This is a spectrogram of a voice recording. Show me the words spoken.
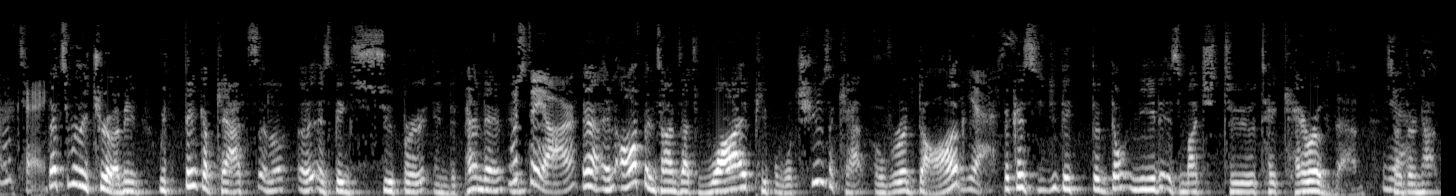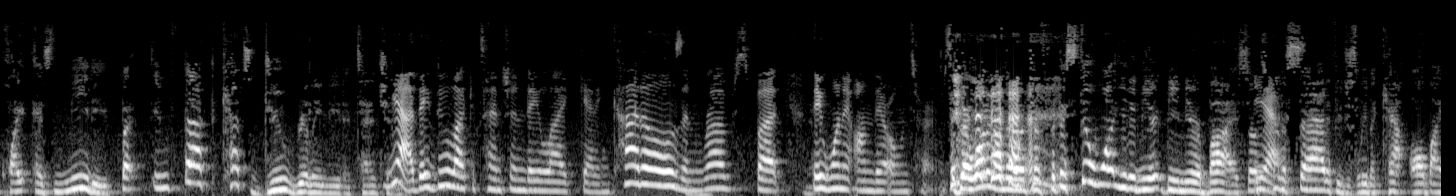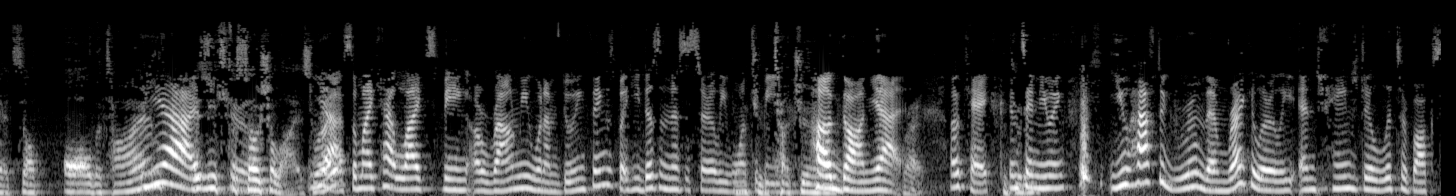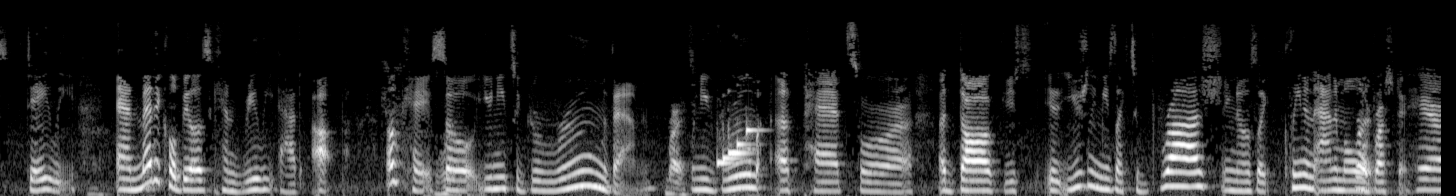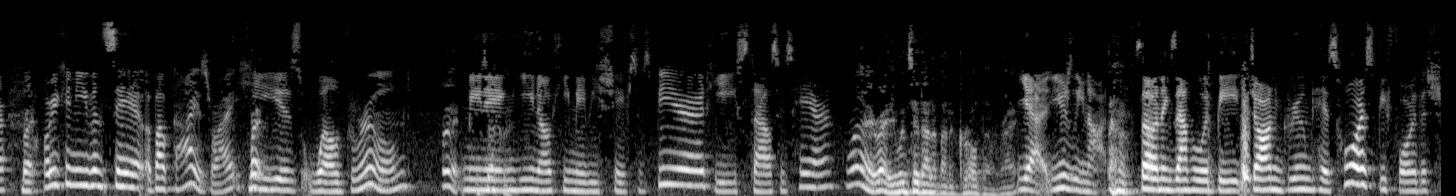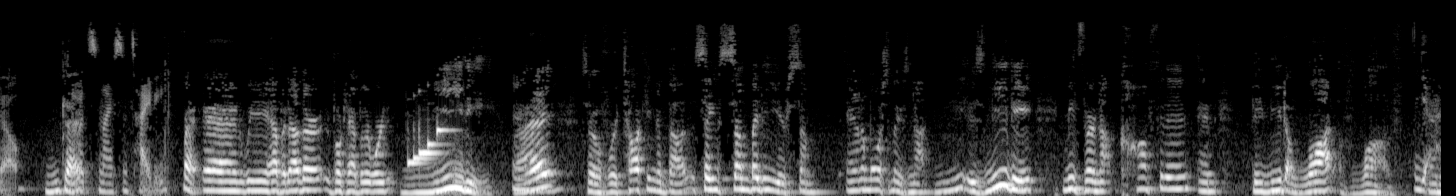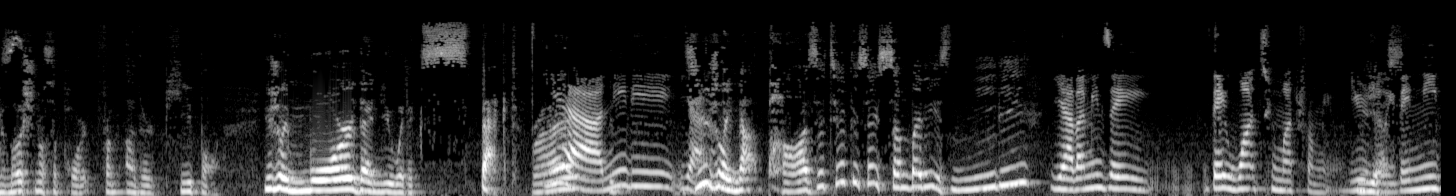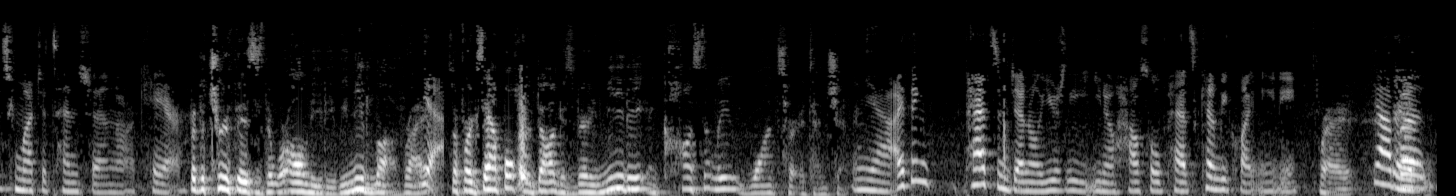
Right. Okay. That's really true. I mean, we think of cats uh, as being super independent. Which and- they are. Yeah, and oftentimes that's why people will choose a cat over a dog. Yes. Because you, they, they don't need as much to take care of them. So Yes. they're not quite as needy. But in fact, cats do really need attention. Yeah, they do like attention. They like getting cuddles and rubs, but they want it on their own terms. They want it on their own terms, but they still want you to near, be nearby. So it's kind of sad if you just leave a cat all by itself all the time. Yeah, it needs to socialize, right? Yeah, so my cat likes being around me when I'm doing things, but he doesn't necessarily want, Want to be hugged on yet. Right. Okay, continuing. You have to groom them regularly and change their litter box daily. And medical bills can really add up. Okay, so you need to groom them. Right. When you groom a pet or a dog, you, s- it usually means like to brush, you know, it's like clean an animal or brush their hair. Right. Or you can even say it about guys, right? Right. He is well groomed. Right, Meaning, exactly. you know, he maybe shaves his beard, he styles his hair. Right, right. You wouldn't say that about a girl, though, right? Yeah, usually not. so an example would be John groomed his horse before the show. Okay. So it's nice and tidy. Right, and we have another vocabulary word, needy, Mm-hmm. right? So if we're talking about saying somebody or some animal or something is not is needy, it means they're not confident and they need a lot of love and emotional support from other people. Usually more than you would expect, right? Yeah, needy. Yeah. It's usually not positive to say somebody is needy. Yeah, that means they they want too much from you. Usually, Yes. they need too much attention or care. But the truth is, is that we're all needy. We need love, right? Yeah. So, for example, her dog is very needy and constantly wants her attention. Yeah, I think pets in general, usually, you know, household pets can be quite needy. Right. Yeah, but And-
